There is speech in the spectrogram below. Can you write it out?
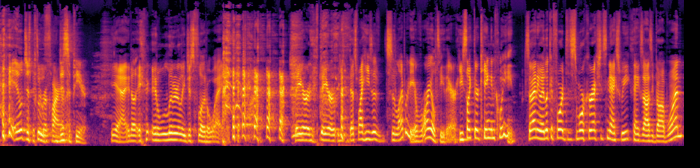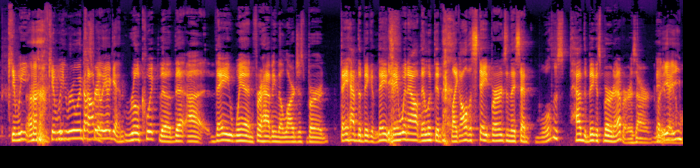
It'll just poof, disappear. Yeah, it'll it'll literally just float away. they are they are. That's why he's a celebrity, a royalty. There, he's like their king and queen. So anyway, looking forward to some more corrections next week. Thanks, Aussie Bob One. Can we? can we, we ruined Australia again. Real quick though, that uh, they win for having the largest bird. They have the biggest. They they went out. They looked at like all the state birds, and they said, "We'll just have the biggest bird ever as our Yeah, you,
